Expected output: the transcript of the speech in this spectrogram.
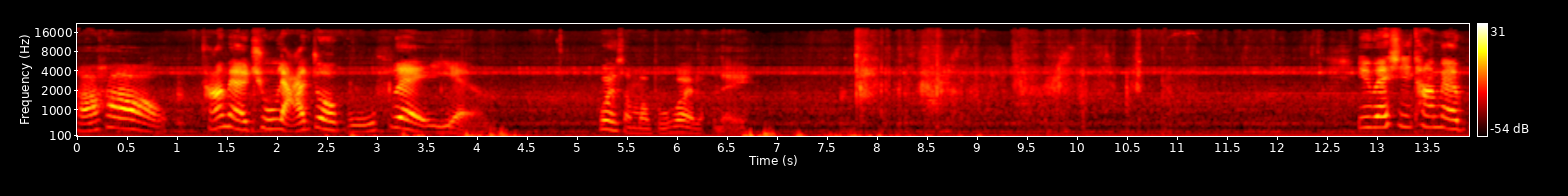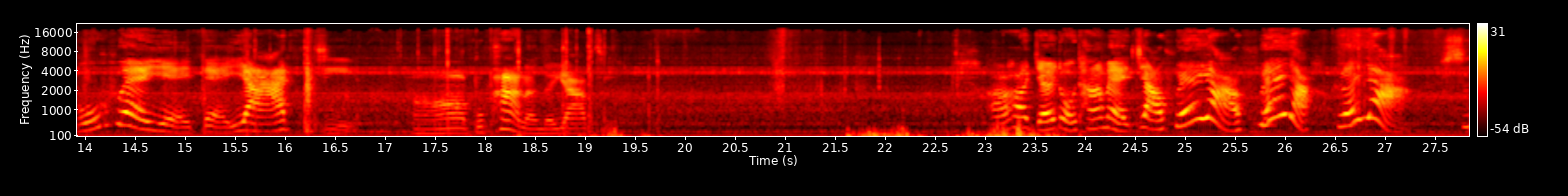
然后他们出来就不会耶。为什么不会了呢？因为是他们不会演的鸭子。哦，不怕人的鸭子。然后结果他们叫飞呀飞呀飞呀，是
